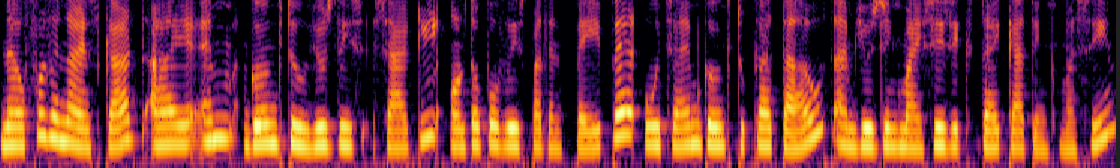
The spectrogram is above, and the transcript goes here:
Now for the ninth card, I am going to use this circle on top of this pattern paper, which I am going to cut out. I'm using my Sizzix die cutting machine.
